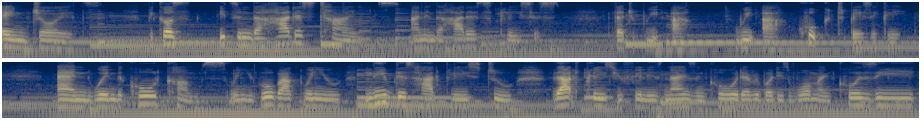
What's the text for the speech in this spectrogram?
enjoy it. Because it's in the hardest times and in the hardest places that we are we are cooked basically. And when the cold comes, when you go back, when you leave this hard place to that place you feel is nice and cold, everybody's warm and cozy,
